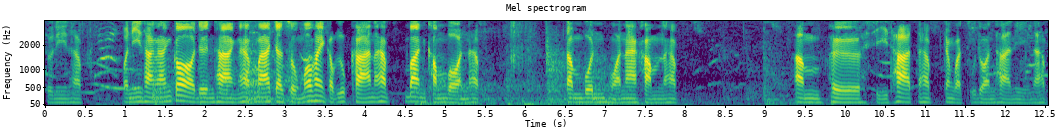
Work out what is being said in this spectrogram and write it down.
ตัวนี้นะครับ วันนี้ทางร้านก็เดินทางนะครับ มาจัดส่งมอบให้กับลูกค้านะครับ บ้านคำบอนนะครับ ตำบลหัวนาคำนะครับอำเภอศรีธาตุนะครับ จังหวัดอุดรธานีนะครับ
